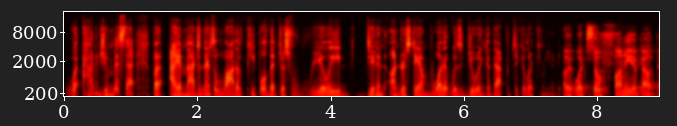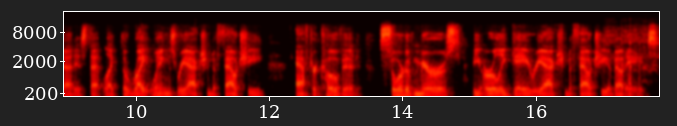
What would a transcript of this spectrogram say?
what? How did you miss that?" But I imagine there's a lot of people that just really didn't understand what it was doing to that particular community. Uh, what's so funny about that is that like the right wing's reaction to Fauci after COVID sort of mirrors the early gay reaction to Fauci about AIDS.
